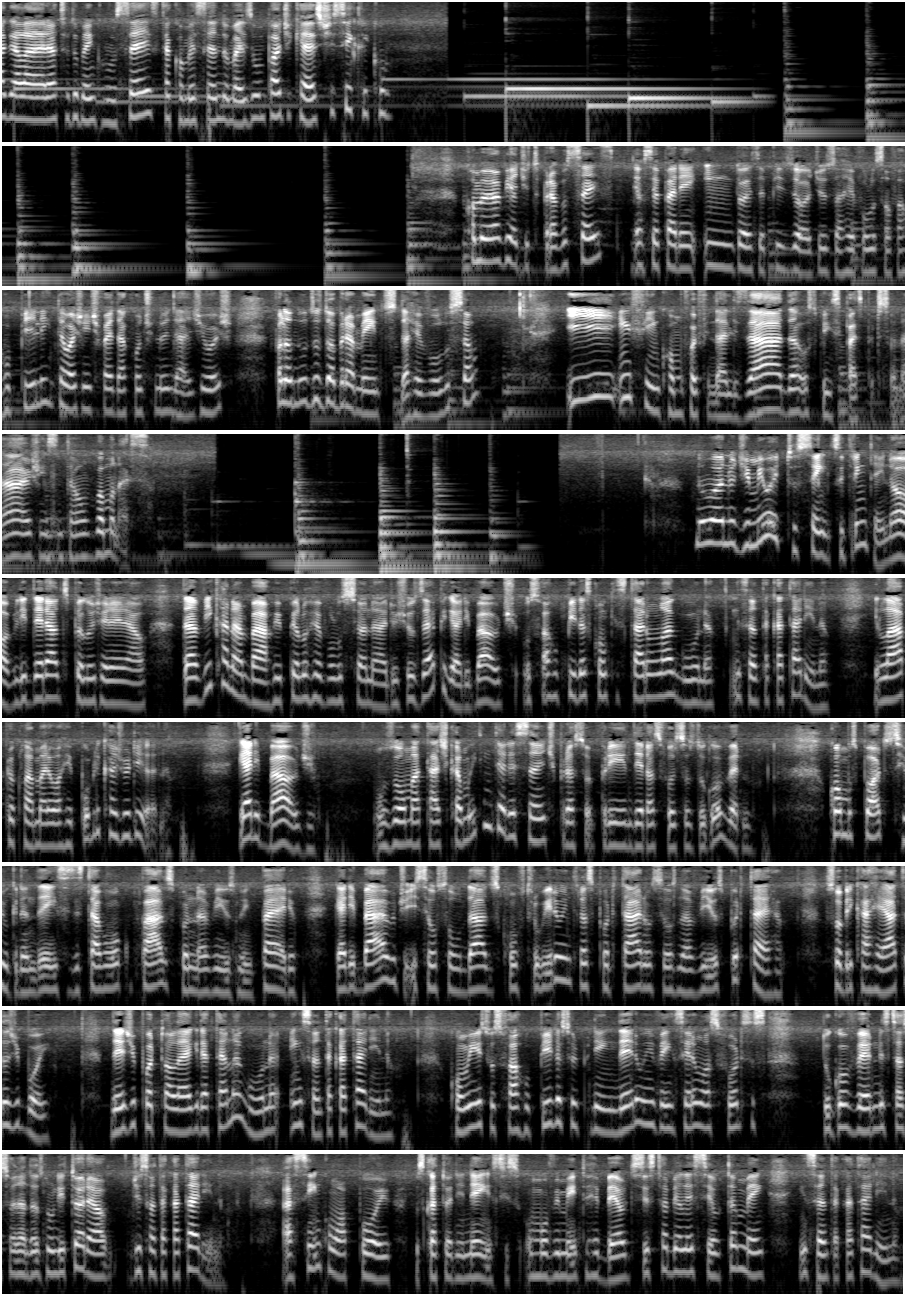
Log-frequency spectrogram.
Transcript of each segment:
Olá, galera, tudo bem com vocês? Está começando mais um podcast cíclico. Como eu havia dito para vocês, eu separei em dois episódios a Revolução Farroupilha, então a gente vai dar continuidade hoje falando dos dobramentos da Revolução e, enfim, como foi finalizada, os principais personagens. Então, vamos nessa. No ano de 1839, liderados pelo general Davi Canabarro e pelo revolucionário Giuseppe Garibaldi, os farroupilhas conquistaram Laguna, em Santa Catarina, e lá proclamaram a República Juliana. Garibaldi usou uma tática muito interessante para surpreender as forças do governo. Como os portos rio-grandenses estavam ocupados por navios no Império, Garibaldi e seus soldados construíram e transportaram seus navios por terra, sobre carreatas de boi desde Porto Alegre até Laguna, em Santa Catarina. Com isso, os farroupilhas surpreenderam e venceram as forças do governo estacionadas no litoral de Santa Catarina. Assim, com o apoio dos catarinenses, o movimento rebelde se estabeleceu também em Santa Catarina.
